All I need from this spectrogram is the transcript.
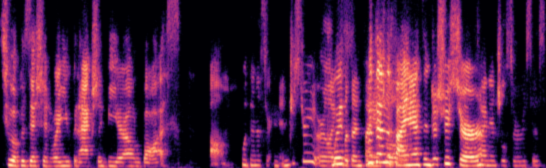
to a position where you can actually be your own boss um, within a certain industry or like With, within, within the finance industry sure financial services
